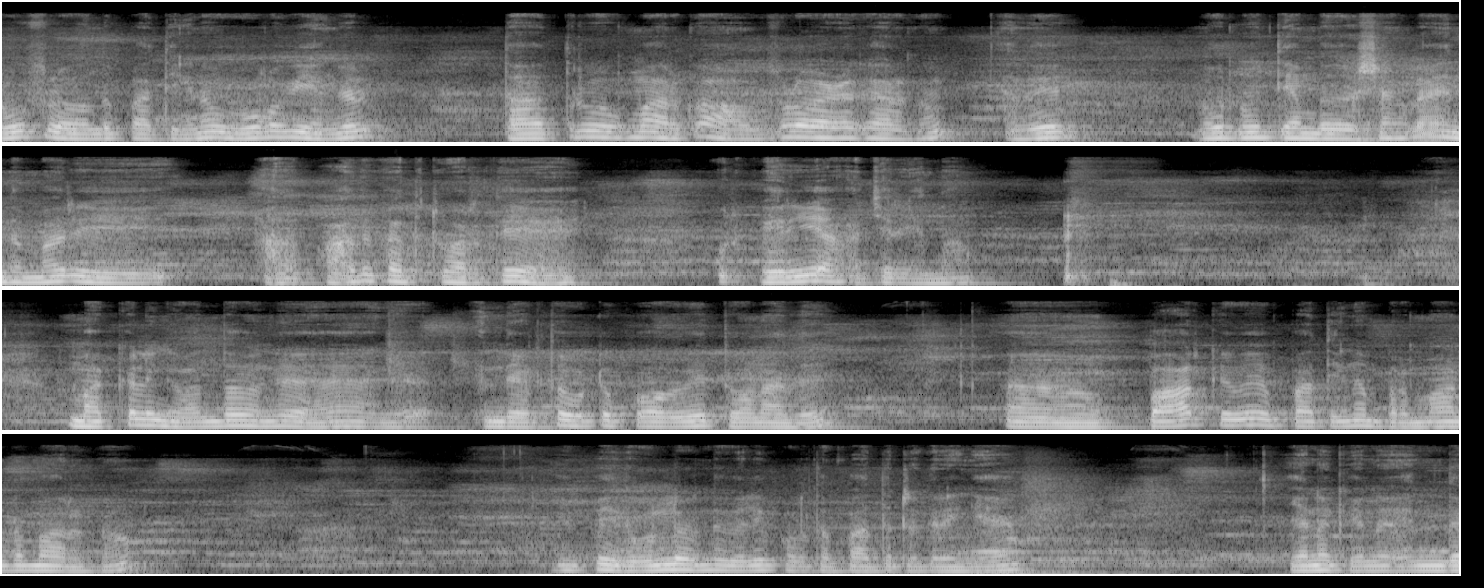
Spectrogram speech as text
ரூஃபில் வந்து பார்த்திங்கன்னா ஓவியங்கள் தத்ரூபமாக இருக்கும். அவ்வளோ அழகாக இருக்கும். அது நூறு நூற்றி ஐம்பது வருஷங்களாக இந்த மாதிரி அதை பாதுகாத்துட்டு வரதே ஒரு பெரிய ஆச்சரியம்தான். மக்கள் இங்கே வந்தவங்க இந்த இடத்த விட்டு போகவே தோணாது. பார்க்கவே பார்த்திங்கன்னா பிரம்மாண்டமாக இருக்கும். இப்போ இது உள்ளே இருந்து வெளிப்புறத்தை பார்த்துட்ருக்குறீங்க எனக்கு என்ன இந்த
